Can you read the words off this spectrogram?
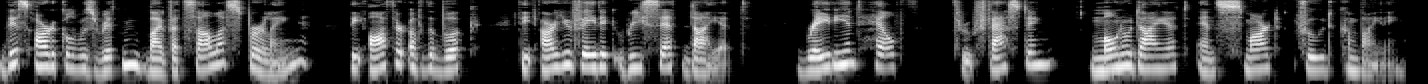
This article was written by Vatsala Sperling, the author of the book The Ayurvedic Reset Diet Radiant Health Through Fasting, Mono Diet, and Smart Food Combining.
